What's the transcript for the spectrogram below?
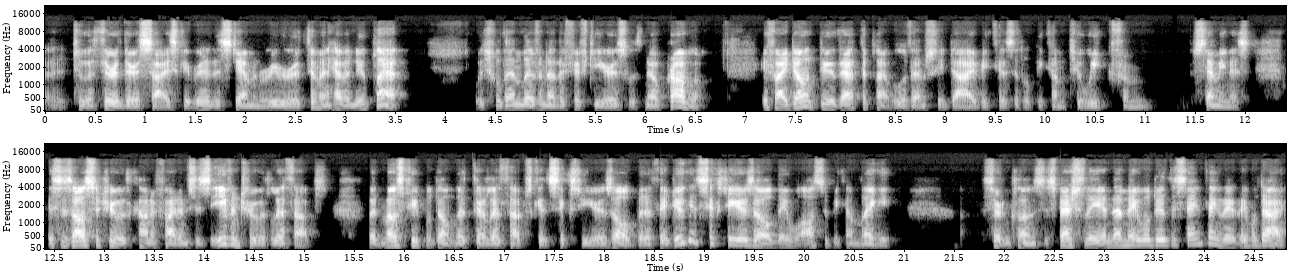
uh, to a third their size, get rid of the stem and reroot them and have a new plant, which will then live another 50 years with no problem. If I don't do that, the plant will eventually die because it'll become too weak from stemminess. This is also true with conophytums. It's even true with lithops. But most people don't let their lithops get 60 years old. But if they do get 60 years old, they will also become leggy, certain clones especially, and then they will do the same thing. They, they will die.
